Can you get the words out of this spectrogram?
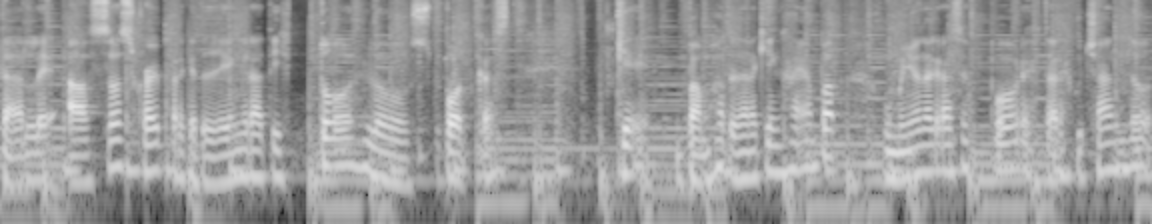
darle a subscribe para que te lleguen gratis todos los podcasts que vamos a tener aquí en High on Pop. Un millón de gracias por estar escuchando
